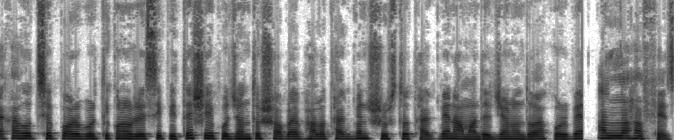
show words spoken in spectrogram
দেখা হচ্ছে পরবর্তী কোনো রেসিপিতে সেই পর্যন্ত সবাই ভালো থাকবেন, সুস্থ থাকবেন, আমাদের জন্য দোয়া করবেন। আল্লাহ হাফেজ।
